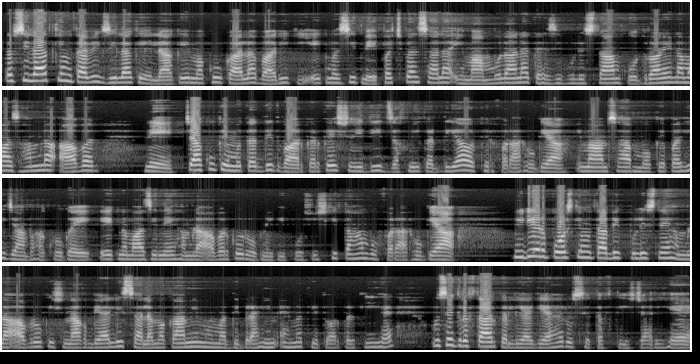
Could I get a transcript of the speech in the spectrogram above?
تفصیلات کے مطابق ضلع کے علاقے مکو کالا باری کی ایک مسجد میں پچپن سالہ امام مولانا تہذیب الاسلام کو دوران نماز حملہ آور نے چاقو کے متعدد وار کر کے شہیدید زخمی کر دیا اور پھر فرار ہو گیا۔ امام صاحب موقع پر ہی جاں بحق ہو گئے۔ ایک نمازی نے حملہ آور کو روکنے کی کوشش کی، تاہم وہ فرار ہو گیا۔ میڈیا رپورٹس کے مطابق پولیس نے حملہ آوروں کی شناخت بیالیس سالہ مقامی محمد ابراہیم احمد کے طور پر کی ہے۔ اسے گرفتار کر لیا گیا ہے اور اس سے تفتیش جاری ہے۔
